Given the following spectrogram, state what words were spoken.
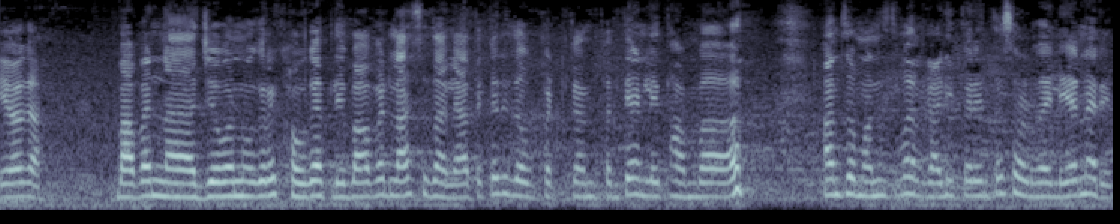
हे बघा बाबांना जेवण वगैरे खाऊ घातले. बाबांना असं झालं आता कधी जाऊ पटकन? पण ते आणले थांबा. आमचा माणूस तुम्हाला गाडीपर्यंत सोडवायला येणार आहे.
